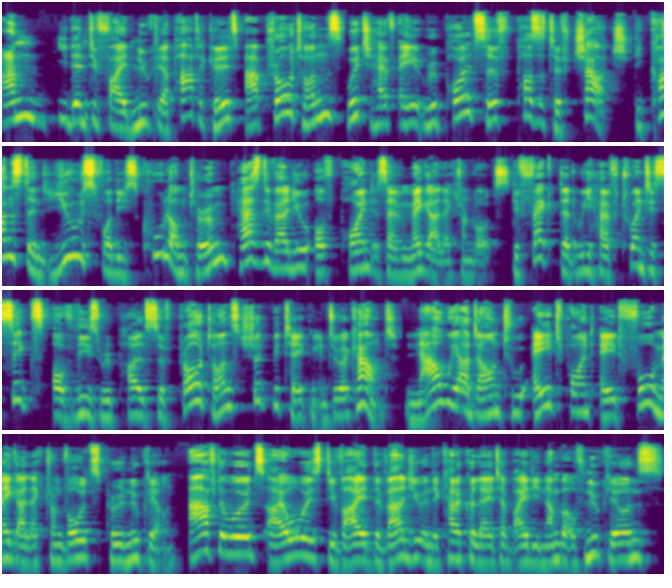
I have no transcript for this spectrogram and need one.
unidentified nuclear particles are protons which have a repulsive positive charge. The constant used for this Coulomb term has the value of 0.7 mega electron volts. The fact that we have 26 of these repulsive protons should be taken into account. Now we are down to 8.84 mega electron volts per nucleon. Afterwards, I always divide the value in the calculator by the number of nucleons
